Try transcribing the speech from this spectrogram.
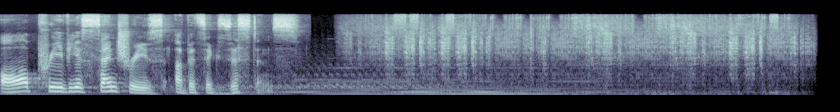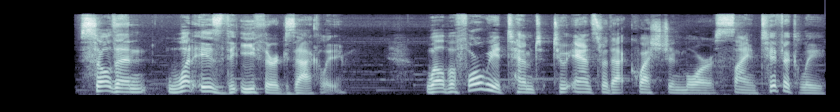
all previous centuries of its existence. So then, what is the ether exactly? Well, before we attempt to answer that question more scientifically,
